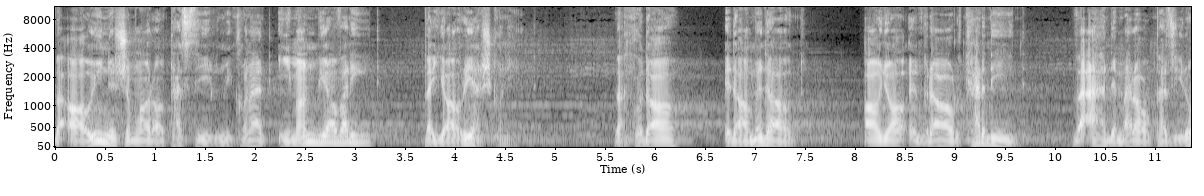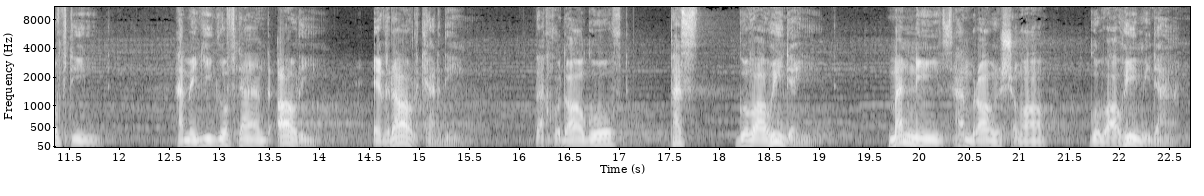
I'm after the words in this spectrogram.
و آین شما را تصدیق می کند ایمان بیاورید و یاریش کنید. و خدا ادامه داد آیا اقرار کردید و عهد مرا پذیرفتید؟ همگی گفتند آری اقرار کردیم. و خدا گفت پس گواهی دهید. من نیز همراه شما گواهی می‌دهم.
